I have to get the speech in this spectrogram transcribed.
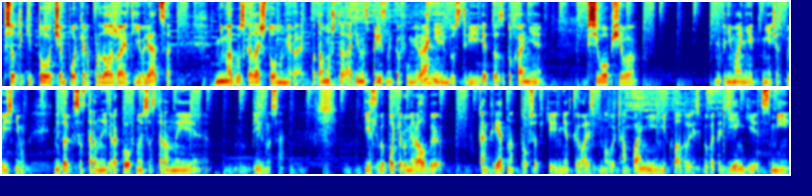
все-таки то, чем покер продолжает являться – не могу сказать, что он умирает. Потому что один из признаков умирания индустрии – это затухание всеобщего внимания к ней. Сейчас поясню. Не только со стороны игроков, но и со стороны бизнеса. Если бы покер умирал бы конкретно, то все-таки не открывались бы новые компании, не вкладывались бы в это деньги, СМИ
